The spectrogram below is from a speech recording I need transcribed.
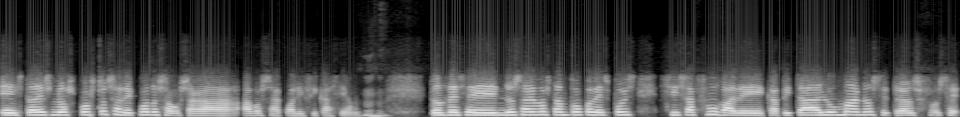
eh, estades nos postos adecuados a vosa, a vosa cualificación. Uh -huh. Entonces, eh, non sabemos tampouco despois se si esa fuga de capital humano se, transfo se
